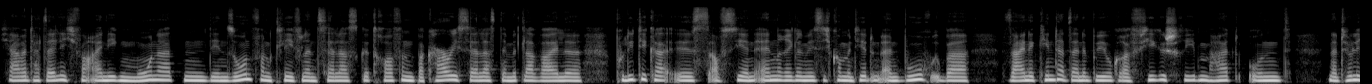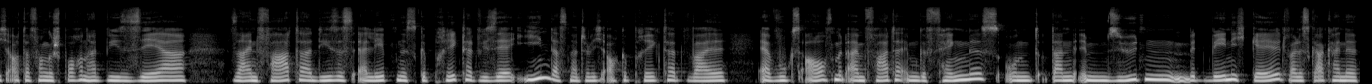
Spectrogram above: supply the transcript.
Ich habe tatsächlich vor einigen Monaten den Sohn von Cleveland Sellers getroffen, Bakari Sellers, der mittlerweile Politiker ist, auf CNN regelmäßig kommentiert und ein Buch über seine Kindheit, seine Biografie geschrieben hat und natürlich auch davon gesprochen hat, wie sehr sein Vater dieses Erlebnis geprägt hat, wie sehr ihn das natürlich auch geprägt hat, weil er wuchs auf mit einem Vater im Gefängnis und dann im Süden mit wenig Geld, weil es gar keine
